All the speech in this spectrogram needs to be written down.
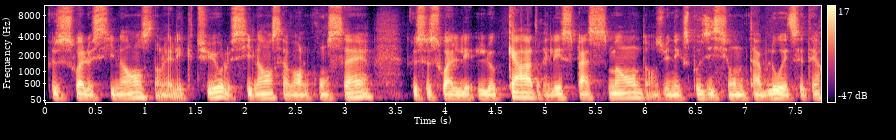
que ce soit le silence dans la lecture, le silence avant le concert, que ce soit le cadre et l'espacement dans une exposition de tableaux, etc.,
